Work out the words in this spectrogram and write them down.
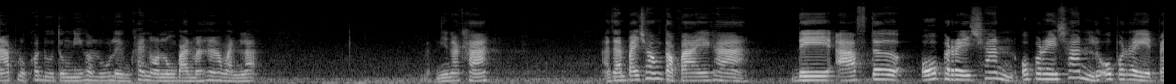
นับหรอกเขาดูตรงนี้เขารู้เลยคนไข้นอนโรงพยาบาลมาห้าวันละ แบบนี้นะคะ อาจารย์ไปช่องต่อไปค่ะ day after operation operation หรือ operate ไป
